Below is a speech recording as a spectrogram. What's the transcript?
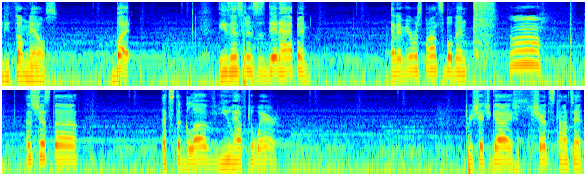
the thumbnails. But these incidences did happen. And if you're responsible, then uh, that's just uh that's the glove you have to wear. Appreciate you guys. Share this content.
